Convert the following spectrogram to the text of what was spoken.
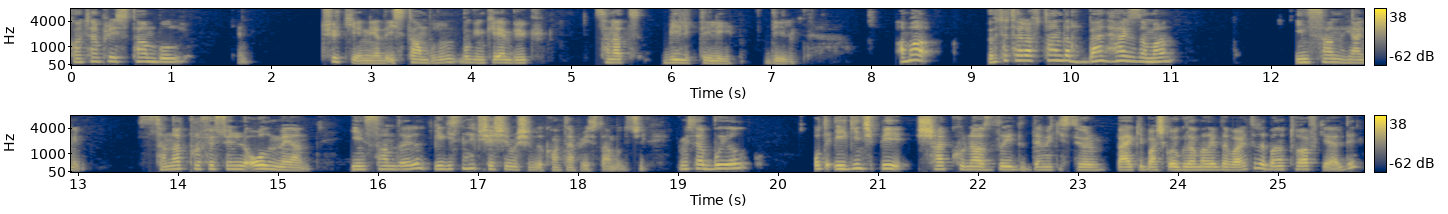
Contemporary İstanbul yani Türkiye'nin ya da İstanbul'un bugünkü en büyük sanat birlikteliği diyelim. Ama öte taraftan da ben her zaman insan yani sanat profesyoneli olmayan insanların ilgisine hep şaşırmışımdır Contemporary İstanbul için. Mesela bu yıl o da ilginç bir şark kurnazlığıydı demek istiyorum. Belki başka uygulamaları da vardı da bana tuhaf geldi.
